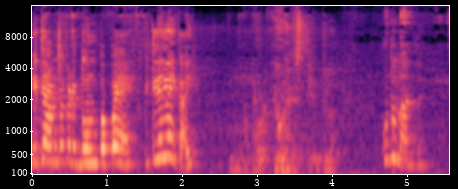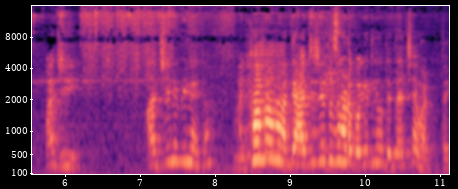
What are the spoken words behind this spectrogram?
इथे आमच्याकडे दोन पपई आहे. पिकलेलं आहे काही कुठून आणलं आजी. आजीने दिलंय का? हा हा हा. ते आजीचे तर झाडं बघितली होते. त्याच्या वाटतंय.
